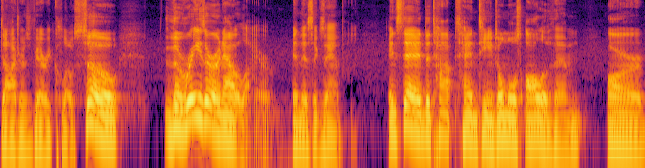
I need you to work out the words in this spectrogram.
Dodgers very close. So, the Rays are an outlier in this example. Instead, the top 10 teams, almost all of them, are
